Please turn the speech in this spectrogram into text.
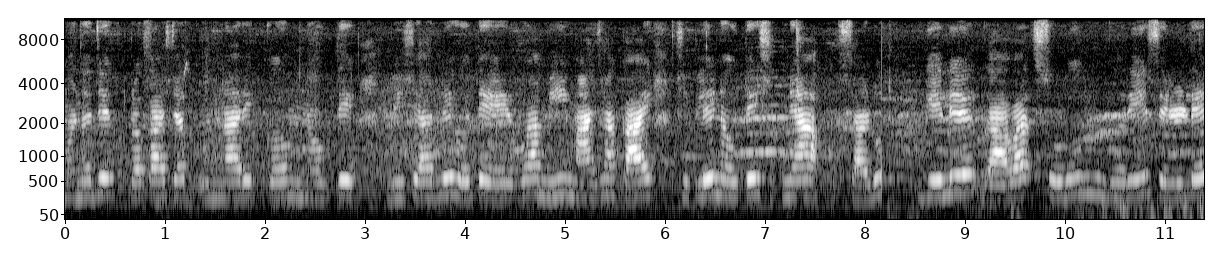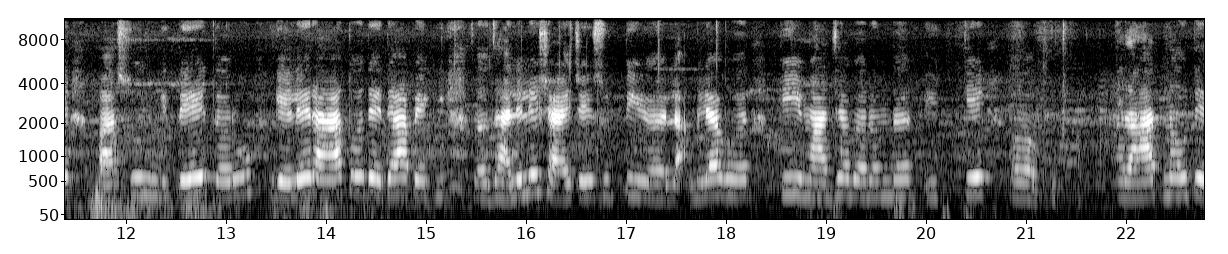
मनजेत प्रकाशात उडणारे कम नव्हते. विचारले होते तेव्हा मी माझ्या काय शिकले नव्हते? शिकण्या साडून गेले गावात सोडून घरी सेल्डे पासून ते तरू गेले राहत होते त्यापैकी झालेले शाळेचे सुट्टी लागल्यावर की माझ्या बरोबर इतके राहत नव्हते.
